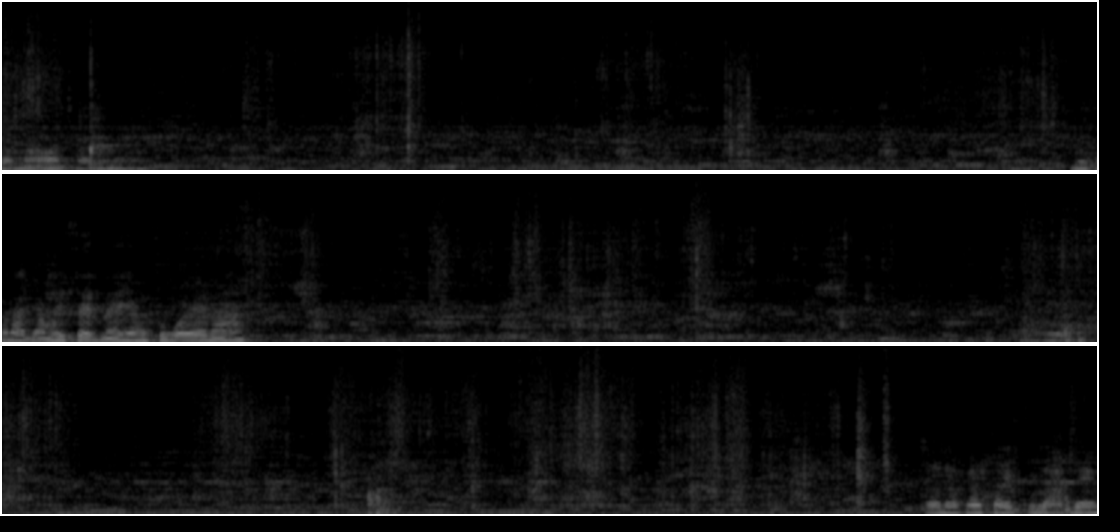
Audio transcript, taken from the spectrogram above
ดูดอกไม้อ่อนใช้ได้ไหมคะนี่ขนาดยังไม่เสร็จนะ ยังสวยนะแล้วเราก็ใส่กุหลาบแดง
